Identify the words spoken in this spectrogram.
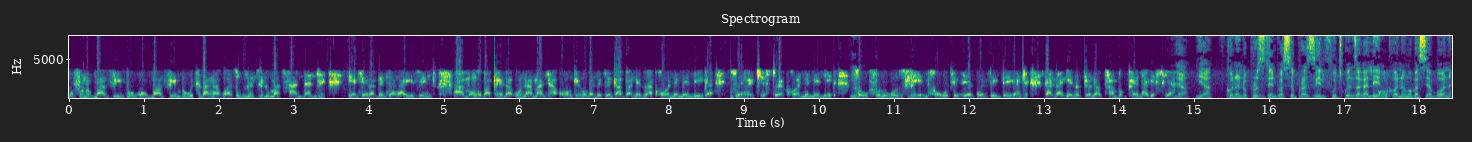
ufuna ukubavimba ukubavimba ukuthi bangakwazi ukuzenzela umathanda nje ngendlela benza ngayo izinto. Um ngoba phela unamandla onke ngoba lezi nkampani ezakhona eMelika ziregister khona eMelika. So ufuna ukuzivimba ukuthi ziyekwenza into kanje. Kanti akuyena uDonald Trump kuphela ke siya. Yeah yeah khona no president wase Brazil futhi kwenzakaleni khona ngoba siyabona.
